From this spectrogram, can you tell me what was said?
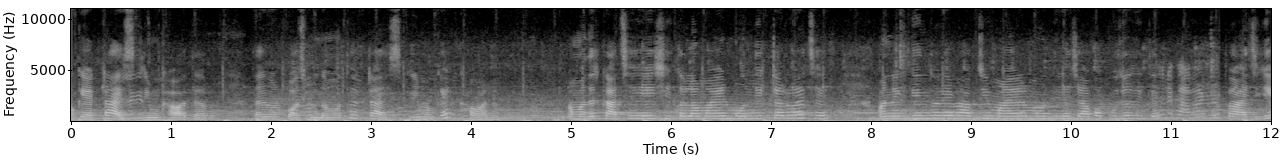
ওকে একটা আইসক্রিম খাওয়াতে হবে। তাই ওর পছন্দ মতো একটা আইসক্রিম ওকে খাওয়ালাম। আমাদের কাছে এই শীতলা মায়ের মন্দিরটা রয়েছে। অনেক দিন ধরে ভাবছি মায়ের মন্দিরে যাব পুজো দিতে। তো আজকে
